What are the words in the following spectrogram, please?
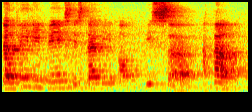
that really makes the study of this uh, account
